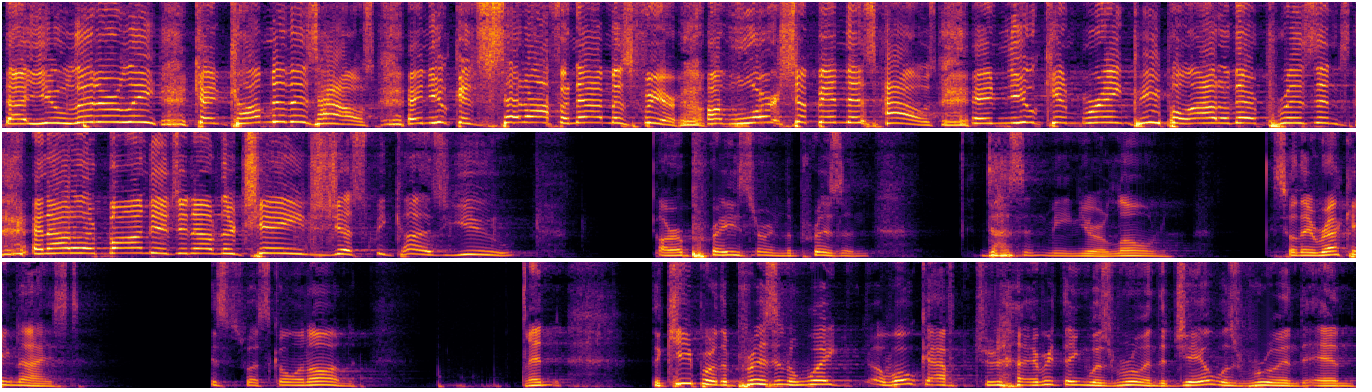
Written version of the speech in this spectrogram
that you literally can come to this house and you can set off an atmosphere of worship in this house and you can bring people out of their prisons and out of their bondage and out of their chains just because you are a praiser in the prison doesn't mean you're alone. So they recognized this is what's going on. And the keeper of the prison awake, awoke after everything was ruined. The jail was ruined. And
